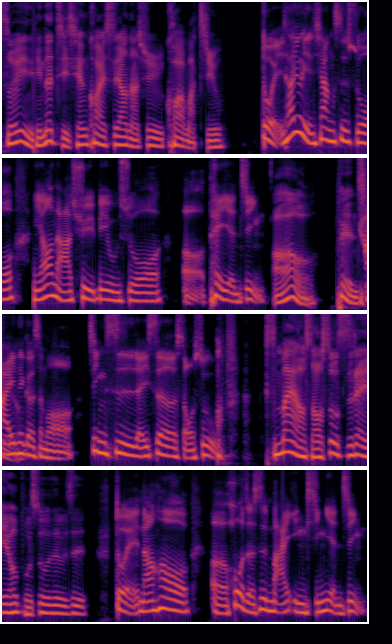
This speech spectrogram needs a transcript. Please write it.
所以你那几千块是要拿去跨马灸？对，它有点像是说你要拿去，比如说呃配眼镜哦，配眼镜开那个什么近视雷射手术、哦、，Smile 手术之类也有补助，是不是？对，然后呃或者是买隐形眼镜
